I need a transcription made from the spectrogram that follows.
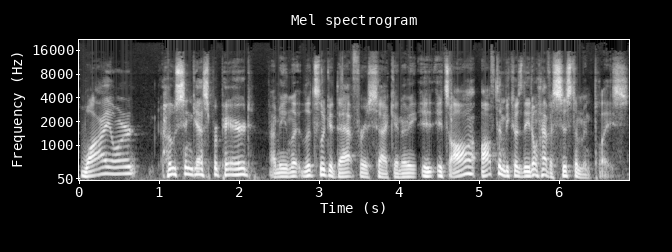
why aren't hosts and guests prepared? I mean let, us look at that for a second. I mean it, it's all often because they don't have a system in place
